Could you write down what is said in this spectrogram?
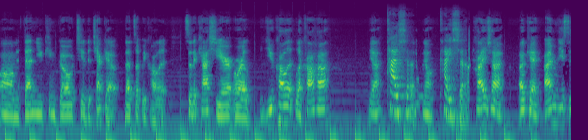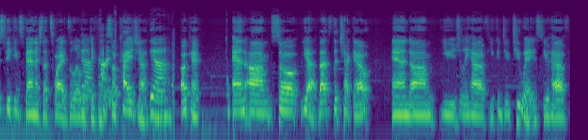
um, then you can go to the checkout. That's what we call it. So the cashier, or you call it la caja, Yeah. Caixa. No. Caixa. Caixa. Okay. I'm used to speaking Spanish. That's why it's a little yeah, bit different. Caixa. So caixa. Yeah. Okay. And um, so yeah, that's the checkout. And um, you usually have you can do two ways. You have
